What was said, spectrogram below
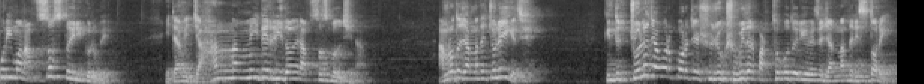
পরিমাণ আফসোস তৈরি করবে এটা আমি জাহান্নামীদের হৃদয়ের আফসোস বলছি না। আমরা তো জান্নাতে চলেই গেছি। কিন্তু চলে যাওয়ার পর যে সুযোগ সুবিধার পার্থক্য তৈরি হয়েছে জান্নাতের স্তরে,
